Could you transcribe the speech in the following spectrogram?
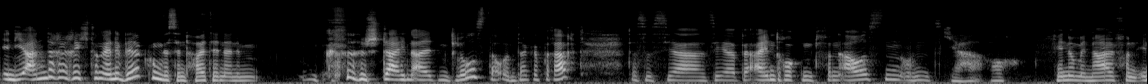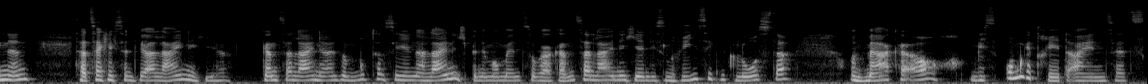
In die andere Richtung eine Wirkung. Wir sind heute in einem steinalten Kloster untergebracht. Das ist ja sehr beeindruckend von außen und ja auch phänomenal von innen. Tatsächlich sind wir alleine hier. Ganz alleine, also Mutterseelen alleine. Ich bin im Moment sogar ganz alleine hier in diesem riesigen Kloster und merke auch, wie es umgedreht einsetzt.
